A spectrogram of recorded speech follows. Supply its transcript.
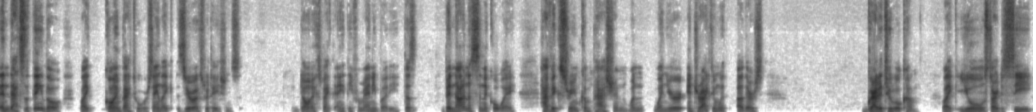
and that's the thing, though. Like going back to what we're saying, like zero expectations. Don't expect anything from anybody. Does, but not in a cynical way. Have extreme compassion when when you're interacting with others. Gratitude will come. Like you'll Mm-hmm. start to see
